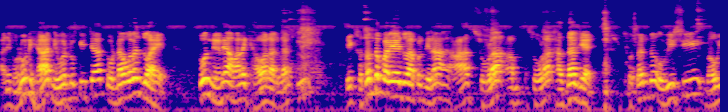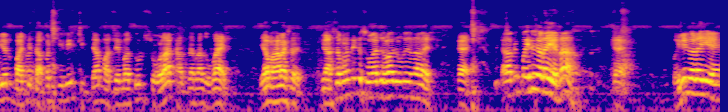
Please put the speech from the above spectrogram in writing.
आणि म्हणून ह्या निवडणुकीच्या तोंडावरच जो आहे तो निर्णय आम्हाला घ्यावा लागला की एक स्वतंत्र पर्याय जो आपण दिला आज सोळा सोळा खासदार जे आहेत स्वतंत्र ओबीसी बहुजन पार्टी स्थापन केली. तिच्या माध्यमातून सोळा खासदार आज उभा आहेत. या महाराष्ट्रात. मी असं म्हणते की सोळा सोळा निवडून येणार आहेत. काय? काय आपली पहिली लढाई आहे ना? काय? पहिली लढाई आहे.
